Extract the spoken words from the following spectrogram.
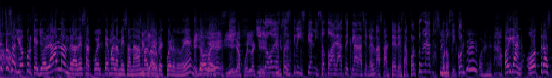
esto salió porque Yolanda Andrade sacó el tema a la mesa, nada Sí, más claro. les recuerdo, ¿eh? Ella Todo fue esto. y ella fue la que Y luego después. Cristian hizo todas las declaraciones bastante desafortunadas. Sí. Por hocicón. Oigan, otras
